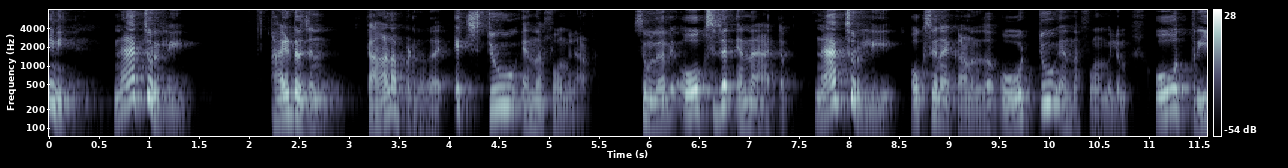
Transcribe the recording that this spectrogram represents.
ഇനി നാച്ചുറലി ഹൈഡ്രജൻ കാണപ്പെടുന്നത് എച്ച് ടു എന്ന ഫോമിലാണ് സിമിലർലി ഓക്സിജൻ എന്ന ആറ്റം നാച്ചുറലി ഓക്സിജനെ കാണുന്നത് ഒ ടു എന്ന ഫോമിലും ഒ ത്രീ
